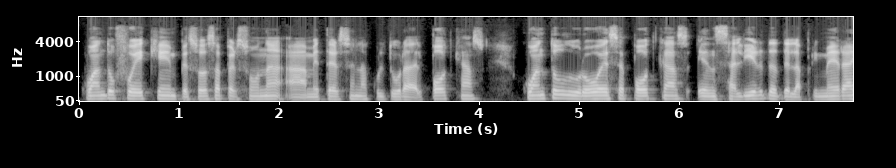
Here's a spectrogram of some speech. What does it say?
cuándo fue que empezó esa persona a meterse en la cultura del podcast, cuánto duró ese podcast en salir desde la primera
